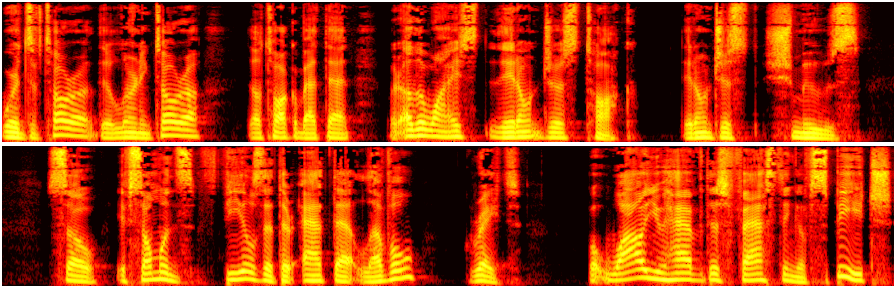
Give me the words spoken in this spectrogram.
Words of Torah, they're learning Torah, they'll talk about that, but otherwise they don't just talk. They don't just schmooze. So if someone feels that they're at that level, great. But while you have this fasting of speech,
